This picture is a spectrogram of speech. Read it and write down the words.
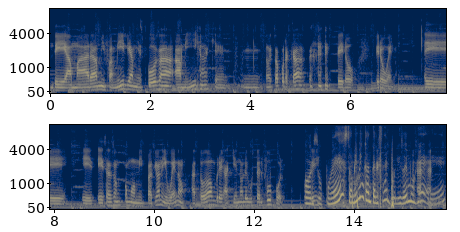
de amar a mi familia, a mi esposa, a mi hija, que mm, no está por acá, pero, pero bueno. Eh, eh, esas son como mis pasiones y bueno, a todo hombre, ¿a quien no le gusta el fútbol? Por supuesto, a mí me encanta el fútbol y soy mujer, ¿eh?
